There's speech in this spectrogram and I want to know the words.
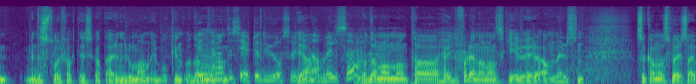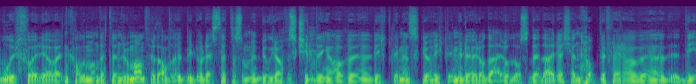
Men det står faktisk at det er en roman i boken. Og da Det tematiserte jo du også i din anmeldelse. og da må man ta høyde for det når man skriver anmeldelsen. Så kan man spørre seg hvorfor i all verden kaller man dette en roman? For alle ville jo lese dette som en biografisk skildring av eh, virkelige mennesker og virkelige miljøer, og det er jo også det der. Jeg kjenner opp til flere av eh, de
